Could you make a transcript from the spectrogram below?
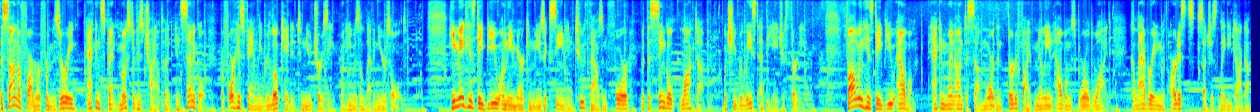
The son of a farmer from Missouri, Atkins spent most of his childhood in Senegal before his family relocated to New Jersey when he was 11 years old. He made his debut on the American music scene in 2004 with the single Locked Up, which he released at the age of 30. Following his debut album, Akon went on to sell more than 35 million albums worldwide, collaborating with artists such as Lady Gaga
